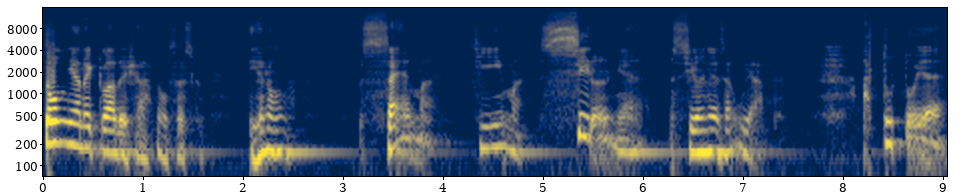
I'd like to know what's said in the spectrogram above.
To mě neklade žádnou otázku. Jenom jsem tím silně, silně zaujat. A toto je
